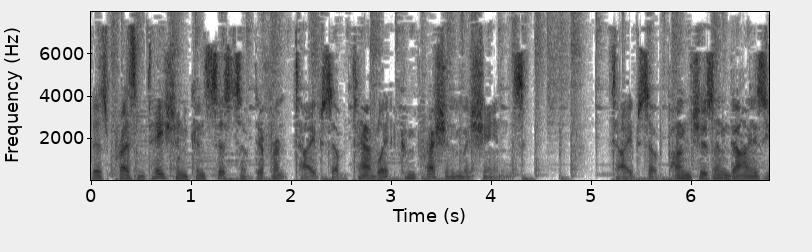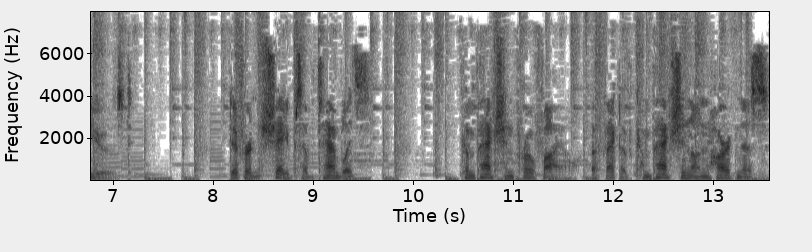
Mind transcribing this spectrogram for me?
This presentation consists of different types of tablet compression machines. Types of punches and dies used. Different shapes of tablets. Compaction profile, effect of compaction on hardness.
